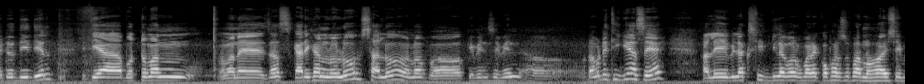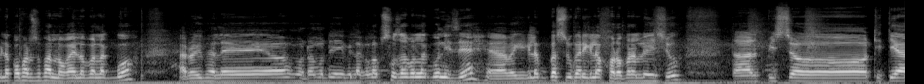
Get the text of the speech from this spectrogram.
এইটো দি দিল। এতিয়া বৰ্তমান মানে জাষ্ট গাড়ীখন ল'লোঁ, চালোঁ, অলপ কেবিন চেবিন মোটামুটি ঠিকে আছে। খালি এইবিলাক চিটবিলাকৰ মানে কভাৰ চফাৰ নহয় হৈছে এইবিলাক কভাৰ চফাৰ লগাই ল'ব লাগিব। আৰু এইফালে মোটামুটি এইবিলাক অলপ সজাব লাগিব নিজে। বাকীবিলাক কুকাৰ চুকাৰবিলাক ঘৰৰ পৰা লৈ আহিছোঁ। তাৰপিছত এতিয়া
